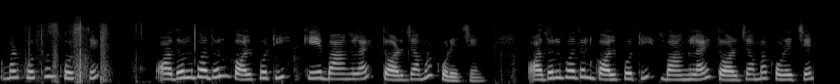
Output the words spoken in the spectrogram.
আমার প্রথম কোশ্চেন, অদল বদল গল্পটি কে বাংলায় তরজামা করেছেন? অদল বদল গল্পটি বাংলায় তর্জমা করেছেন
